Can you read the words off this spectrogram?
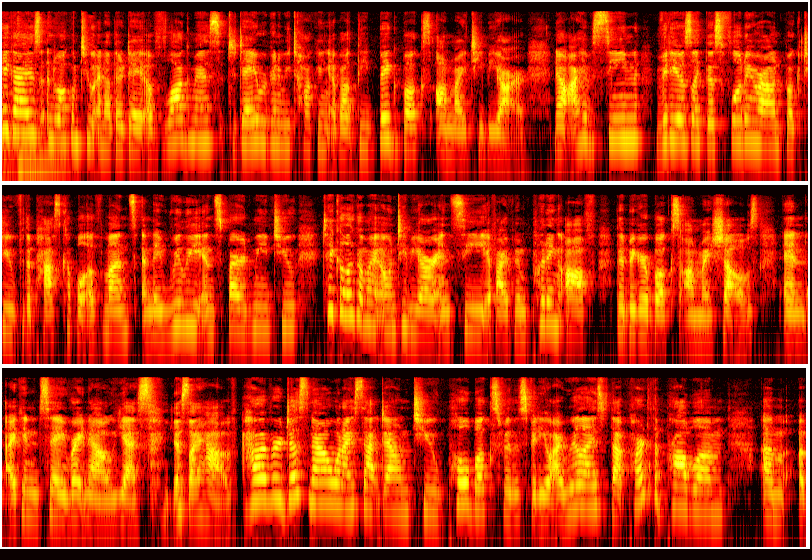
Hey guys, and welcome to another day of Vlogmas. Today we're going to be talking about the big books on my TBR. Now I have seen videos like this floating around booktube for the past couple of months and they really inspired me to take a look at my own TBR and see if I've been putting off the bigger books on my shelves. And I can say right now, yes, yes I have. However, just now when I sat down to pull books for this video, I realized that part of the problem um, uh,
